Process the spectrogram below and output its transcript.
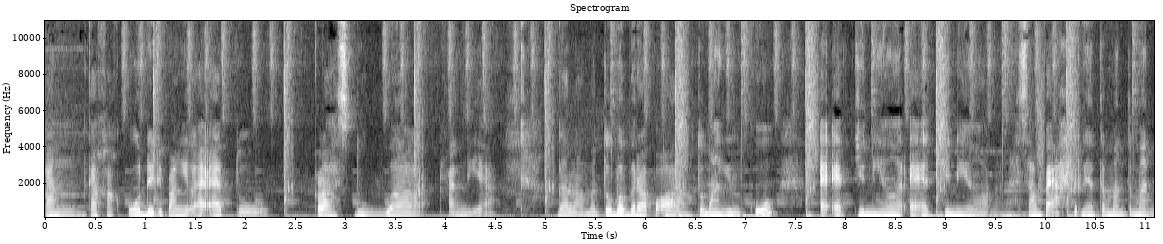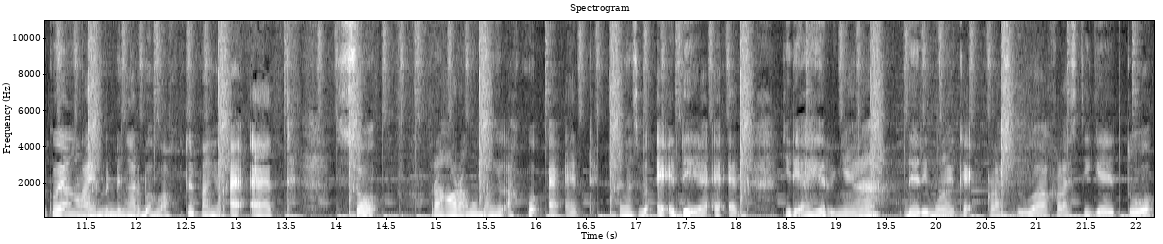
kan kakakku udah dipanggil Ed tuh. Kelas 2 kan dia gak lama tuh beberapa orang tuh manggilku Eet Junior, Eet Junior. Nah, sampai akhirnya teman-temanku yang lain mendengar bahwa aku tuh dipanggil Eet. So, orang-orang memanggil aku Eet dengan sebut EED ya, Eet. Jadi akhirnya dari mulai kayak kelas 2, kelas 3 itu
